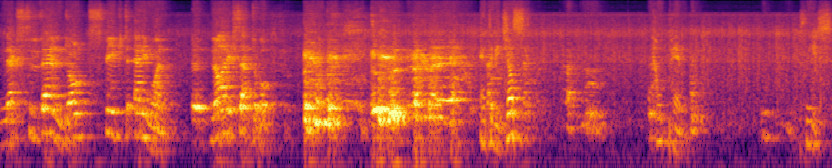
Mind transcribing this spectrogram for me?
Next to then, don't speak to anyone. Uh, not acceptable. Anthony, just him. Please.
